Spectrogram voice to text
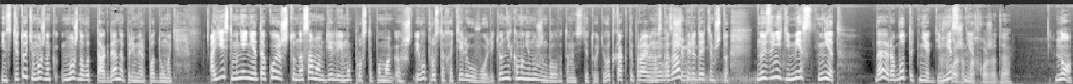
Институте можно, можно вот так, да, например, подумать. А есть мнение такое, что на самом деле ему просто помог... его просто хотели уволить. Он никому не нужен был в этом институте. Вот как ты правильно ну, сказал общем... перед этим, что, ну извините, мест нет, да, работать негде, похоже, мест нет. Похоже, да. Но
